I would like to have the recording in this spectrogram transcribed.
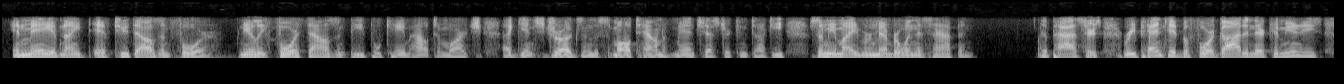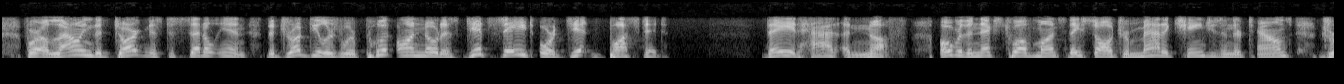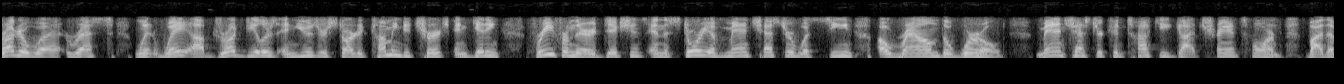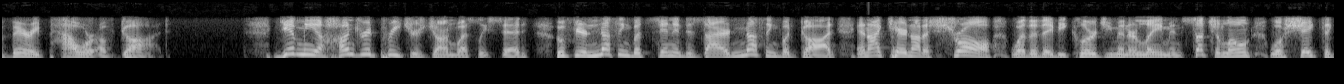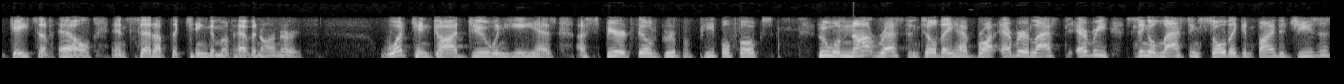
In May of, 19, of 2004, Nearly 4,000 people came out to march against drugs in the small town of Manchester, Kentucky. Some of you might remember when this happened. The pastors repented before God in their communities for allowing the darkness to settle in. The drug dealers were put on notice get saved or get busted. They had had enough. Over the next 12 months, they saw dramatic changes in their towns. Drug arrests went way up. Drug dealers and users started coming to church and getting free from their addictions, and the story of Manchester was seen around the world. Manchester, Kentucky got transformed by the very power of God. Give me a hundred preachers, John Wesley said, who fear nothing but sin and desire nothing but God, and I care not a straw whether they be clergymen or laymen. Such alone will shake the gates of hell and set up the kingdom of heaven on earth. What can God do when He has a spirit filled group of people, folks? Who will not rest until they have brought every, last, every single lasting soul they can find to Jesus?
